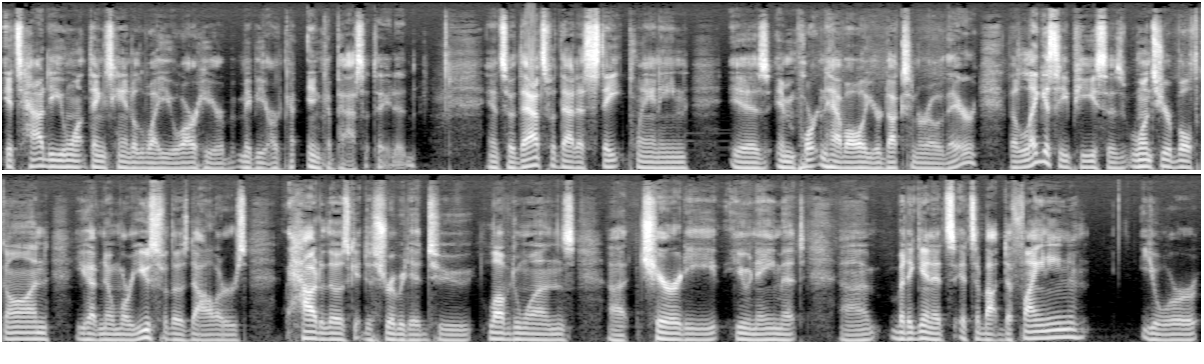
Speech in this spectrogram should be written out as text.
it's how do you want things handled while you are here but maybe are incapacitated and so that's what that estate planning is important to have all your ducks in a row there. The legacy piece is once you're both gone, you have no more use for those dollars. How do those get distributed to loved ones, uh, charity, you name it? Uh, but again, it's it's about defining your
